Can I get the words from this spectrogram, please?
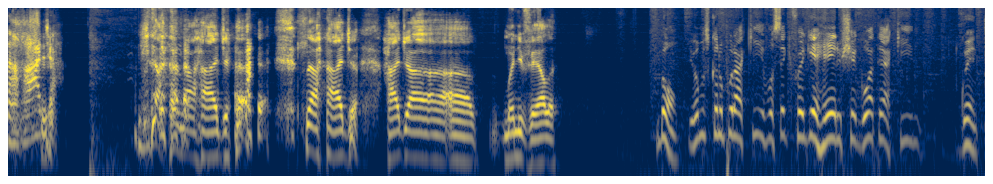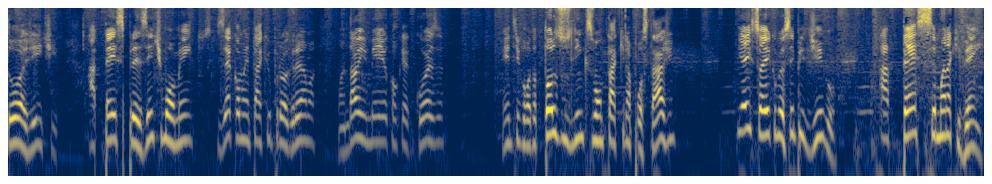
Na rádio. na rádio. na rádio. Rádio a, a, manivela. Bom, e vamos ficando por aqui. Você que foi guerreiro, chegou até aqui, aguentou a gente até esse presente momento. Se quiser comentar aqui o programa, mandar um e-mail, qualquer coisa, entre em contato. Todos os links vão estar aqui na postagem. E é isso aí, como eu sempre digo. Até semana que vem.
